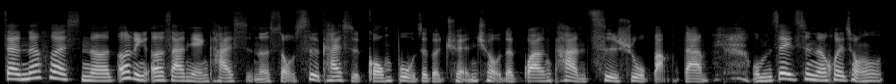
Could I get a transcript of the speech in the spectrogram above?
在 Netflix 呢，二零二三年开始呢，首次开始公布这个全球的观看次数榜单。我们这一次呢，会从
